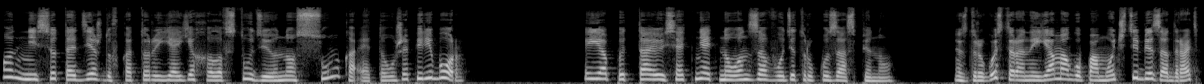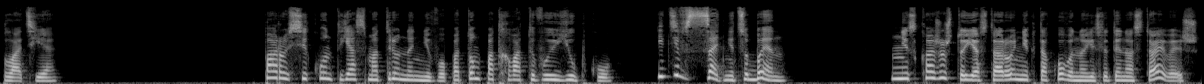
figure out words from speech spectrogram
Он несет одежду, в которой я ехала в студию, но сумка — это уже перебор. Я пытаюсь отнять, но он заводит руку за спину. С другой стороны, я могу помочь тебе задрать платье. Пару секунд я смотрю на него, потом подхватываю юбку. «Иди в задницу, Бен!» Не скажу, что я сторонник такого, но если ты настаиваешь...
